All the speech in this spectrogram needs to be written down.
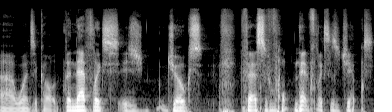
uh, what's it called? The Netflix is Jokes Festival. Netflix is Jokes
